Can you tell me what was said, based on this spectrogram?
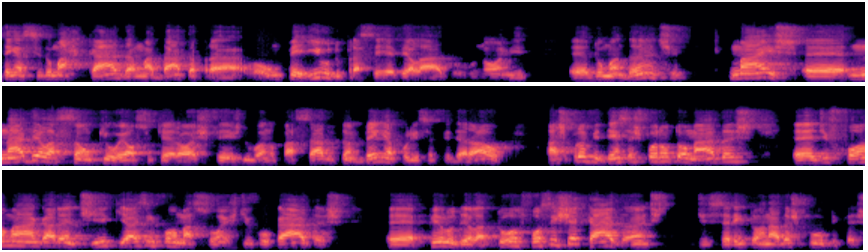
tenha sido marcada uma data para, ou um período para ser revelado o nome do mandante, mas, na delação que o Elcio Queiroz fez no ano passado, também a Polícia Federal as providências foram tomadas é, de forma a garantir que as informações divulgadas é, pelo delator fossem checadas antes de serem tornadas públicas.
